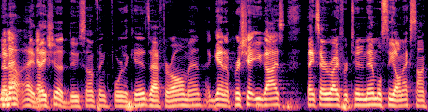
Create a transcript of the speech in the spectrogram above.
No know? doubt. Hey, Yeah. they should do something for the kids after all, man. Again, appreciate you guys. Thanks everybody for tuning in. We'll see y'all next time.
